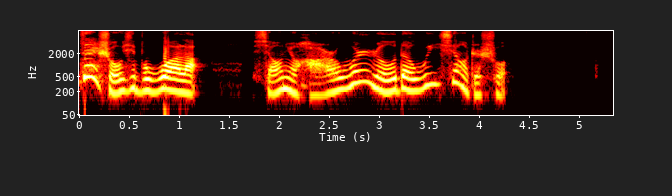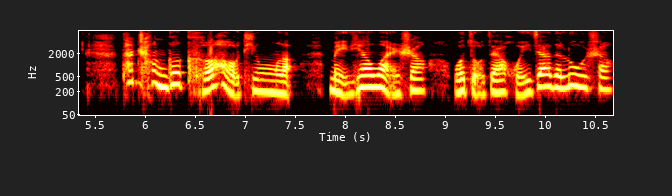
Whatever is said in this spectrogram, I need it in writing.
再熟悉不过了。小女孩温柔地微笑着说：“他唱歌可好听了，每天晚上我走在回家的路上。”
